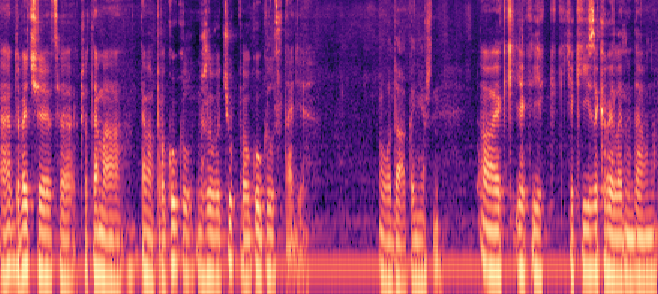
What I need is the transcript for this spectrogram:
А, до речі, це якщо тема, тема про Google, можливо, чув про Google Stadia, О, да, конечно. а, як, як, як, які закрили недавно.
